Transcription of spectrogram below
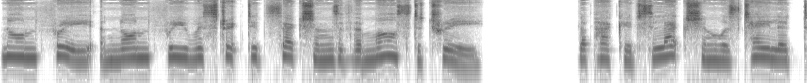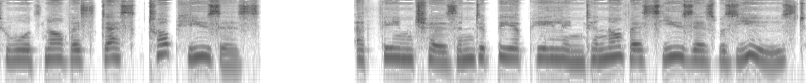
non-free and non-free restricted sections of the master tree. The package selection was tailored towards novice desktop users. A theme chosen to be appealing to novice users was used,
